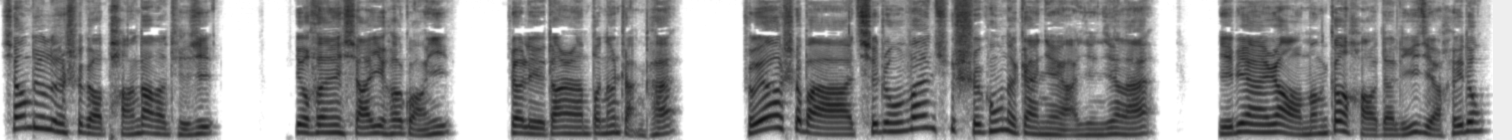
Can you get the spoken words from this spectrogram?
相对论是个庞大的体系，又分狭义和广义，这里当然不能展开，主要是把其中弯曲时空的概念啊引进来，以便让我们更好的理解黑洞。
